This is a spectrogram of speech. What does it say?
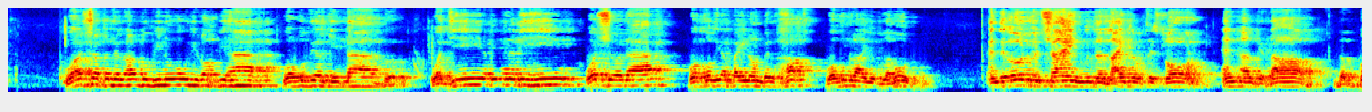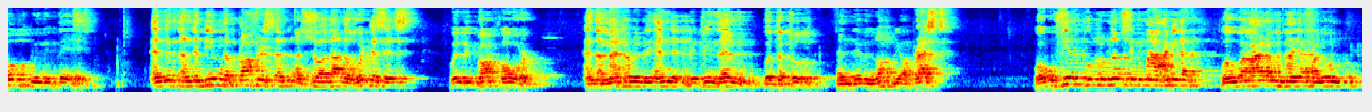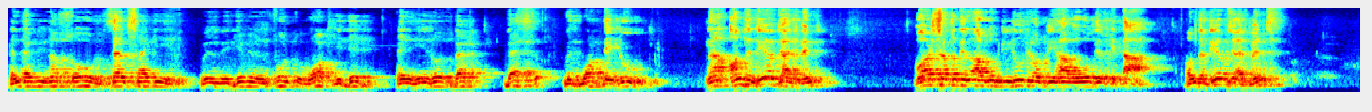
وأشرقت الأرض بنور ربها ووضع الكتاب وجيء بالنبيين والشهداء وقضي بينهم بالحق وهم لا يظلمون. And the earth will shine with the light of His Lord, and Al-Kitab, the book will be placed. And with An-Nabiyun, the prophets and Ash-Shuhada, the witnesses, will be brought forward and the matter will be ended between them with the truth, and they will not be oppressed. وَأُفِيَتْ كُلُّ نَفْسٍ مَا عَمِلَتْ وَهُوَ أَعْلَمُ بِمَا يَفْعَلُونَ And every nafs, soul, self-psyche will be given in full to what he did, and he knows best, best with what they do. Now, on the day of judgment, وَأَشْرَقَتِ الْأَرْضُ بِنُورِ رَبِّهَا وَوُضِعَ الْكِتَابِ on the day of judgment,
